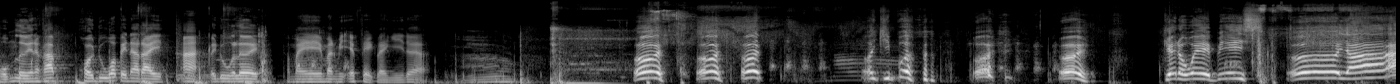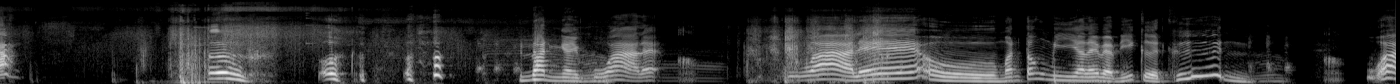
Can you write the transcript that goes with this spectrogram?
ผมเลยนะครับ คอยดูว่าเป็นอะไร อะไปดูกันเลยทำไมมันมีเอฟเฟกต์อะไรอย่างงี้ด้วยอะเฮ้ยเฮ้ยเฮ้ยเฮ้ยคิปเปอร์เฮ้ยเฮ้ย get away bitch เอออย่า เออเออนั่นไงกูว่าแล้วกูว่าแล้ว มันต้องมีอะไรแบบนี้เกิดขึ้น ว่า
